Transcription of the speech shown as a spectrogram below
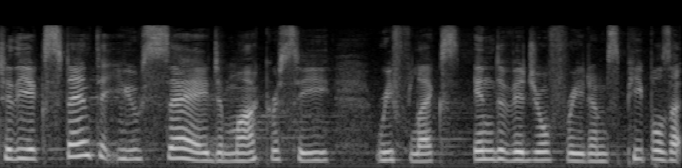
To the extent that you say democracy reflects individual freedoms, people's uh,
